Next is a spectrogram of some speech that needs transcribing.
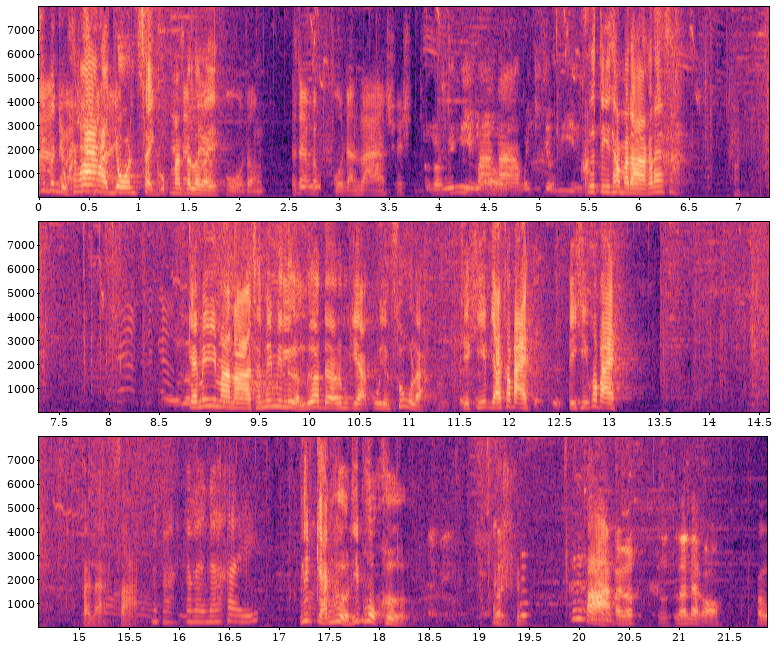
ที่มันอยู่ข้างล่างน่ะโยนใส่กูมันไปเลยฟูตรงจะแบบฟูด้านล่างช่วยฉันมันไม่มีมานาไม่คิดจะวีนคือตีธรรมดาก็ได้ค่ะ แกไม่มีมานาฉันไม่มีเหลือเลือดเดิมเมื่อกี้กูยังสู้เลยเกยร์คีบยัดเข้าไป ตีคีบเข้าไป ไปละสาดอะไรนะใครรีบแกงเหอะรีบหกเหอะสาดแล้วแล้วแหละเหรอโอ้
